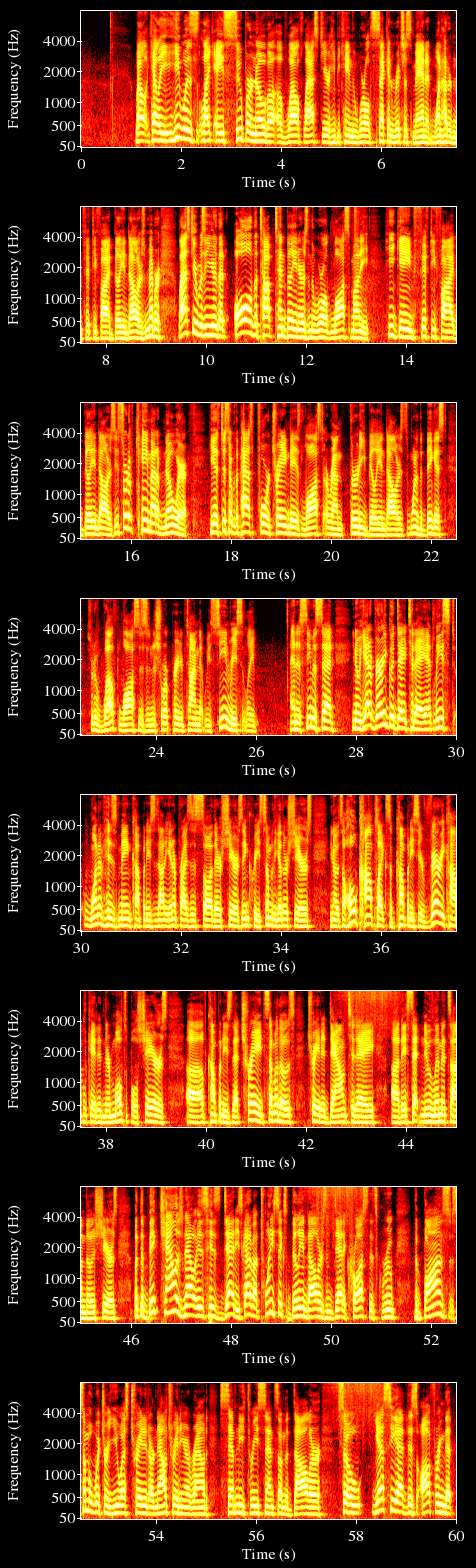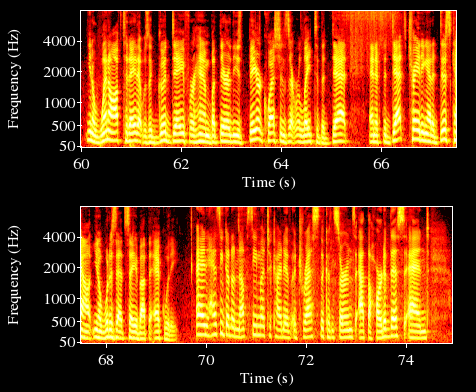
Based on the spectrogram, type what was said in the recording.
Well, Kelly, he was like a supernova of wealth. Last year, he became the world's second richest man at $155 billion. Remember, last year was a year that all the top 10 billionaires in the world lost money. He gained $55 billion. He sort of came out of nowhere. He has just over the past four trading days lost around $30 billion. It's one of the biggest sort of wealth losses in a short period of time that we've seen recently. And as Seema said, you know, he had a very good day today. At least one of his main companies, Adani Enterprises, saw their shares increase. Some of the other shares, you know, it's a whole complex of companies here, very complicated, and there are multiple shares uh, of companies that trade. Some of those traded down today. Uh, they set new limits on those shares. But the big challenge now is his debt. He's got about $26 billion in debt across this group. The bonds, some of which are U.S. traded, are now trading around 73 cents on the dollar. So, yes, he had this offering that, you know, went off today. That was a good day for him, but there are these bigger questions that relate to the debt. And if the debt's trading at a discount, you know, what does that say about the equity? And has he done enough, Seema, to kind of address the concerns at the heart of this and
